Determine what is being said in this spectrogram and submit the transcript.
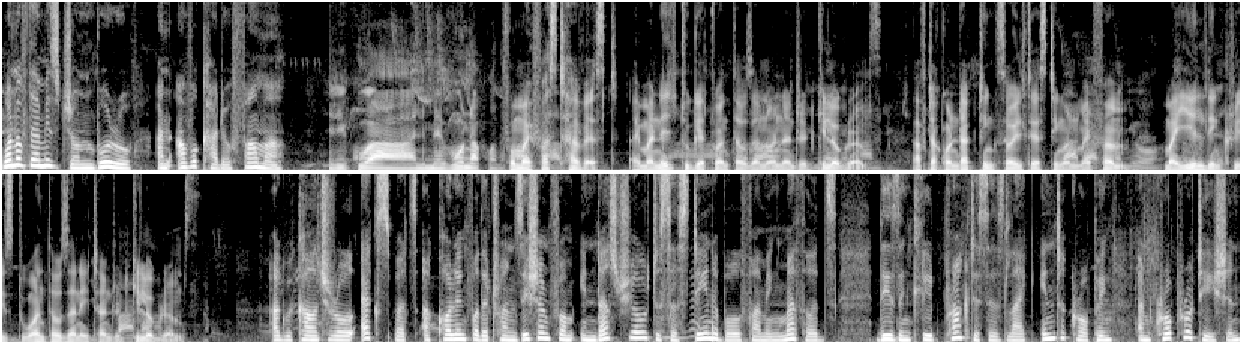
One of them is John Buru, an avocado farmer. For my first harvest, I managed to get 1,100 kilograms. After conducting soil testing on my farm, my yield increased to 1,800 kilograms. Agricultural experts are calling for the transition from industrial to sustainable farming methods. These include practices like intercropping and crop rotation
